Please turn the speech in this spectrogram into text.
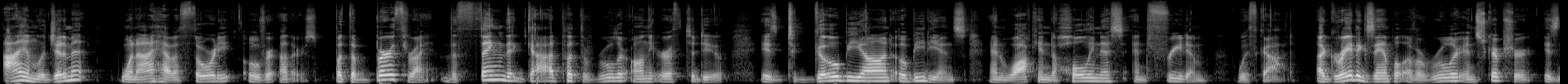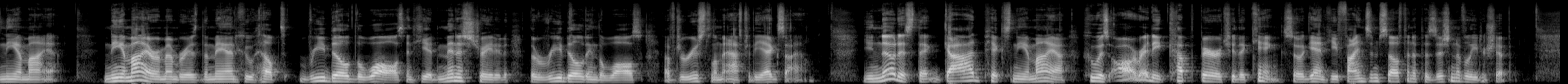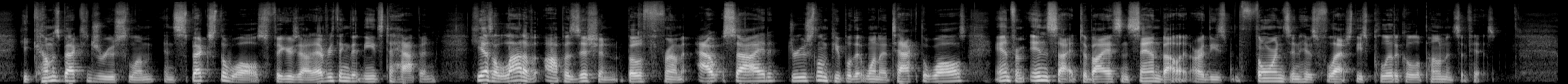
I am legitimate, when I have authority over others. But the birthright, the thing that God put the ruler on the earth to do, is to go beyond obedience and walk into holiness and freedom with God. A great example of a ruler in Scripture is Nehemiah. Nehemiah, remember, is the man who helped rebuild the walls and he administrated the rebuilding the walls of Jerusalem after the exile. You notice that God picks Nehemiah, who is already cupbearer to the king. So again, he finds himself in a position of leadership. He comes back to Jerusalem, inspects the walls, figures out everything that needs to happen. He has a lot of opposition, both from outside Jerusalem, people that want to attack the walls, and from inside. Tobias and Sanballat are these thorns in his flesh, these political opponents of his.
